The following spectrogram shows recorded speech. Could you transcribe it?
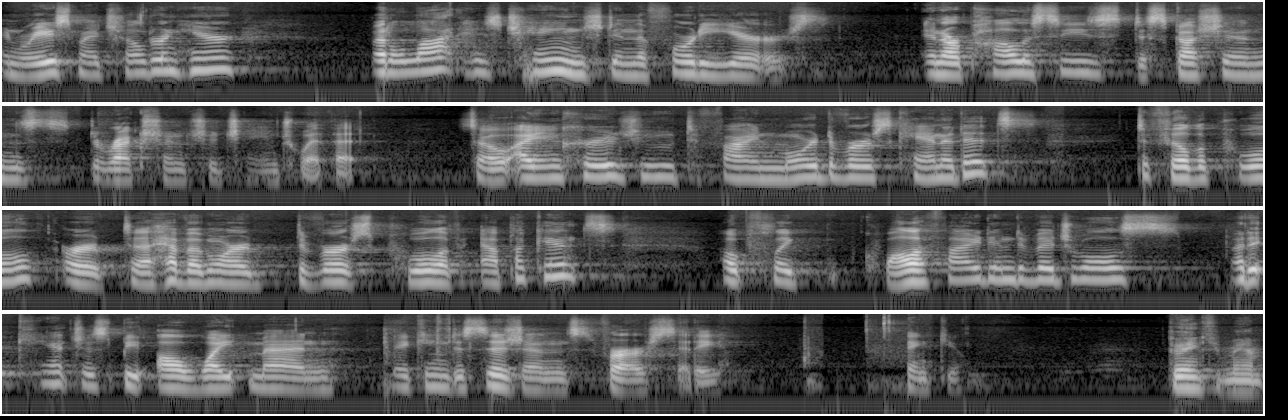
and raise my children here, but a lot has changed in the 40 years, and our policies, discussions, direction should change with it. So I encourage you to find more diverse candidates to fill the pool, or to have a more diverse pool of applicants, hopefully qualified individuals, but it can't just be all white men making decisions for our city. Thank you. Thank you, ma'am.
